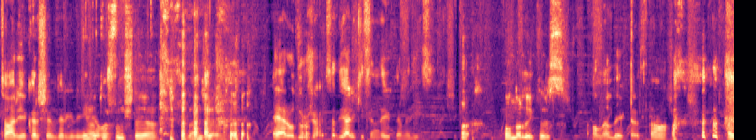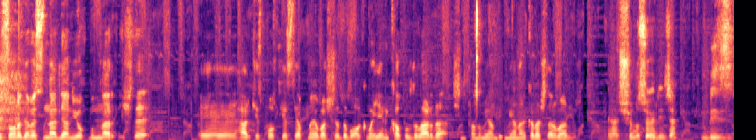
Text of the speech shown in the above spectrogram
tarihe karışabilir gibi geliyor. Ya bana. dursun işte ya. Bence Eğer o duracaksa diğer ikisini de yüklemeliyiz. onları da yükleriz. Onları da yükleriz. Tamam. Hayır sonra demesinler yani yok bunlar işte eee, herkes podcast yapmaya başladı bu akıma yeni kapıldılar da şimdi tanımayan bilmeyen arkadaşlar vardır. yani şunu söyleyeceğim. Biz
